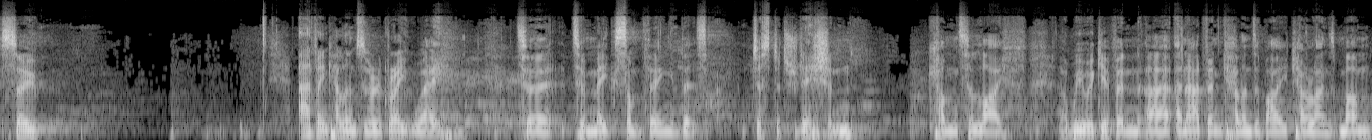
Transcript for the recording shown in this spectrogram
So, Advent calendars are a great way to, to make something that's just a tradition come to life. Uh, we were given uh, an advent calendar by Caroline's mum,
